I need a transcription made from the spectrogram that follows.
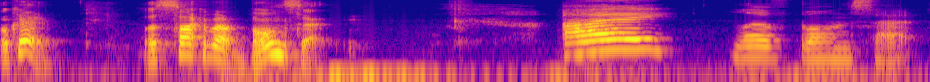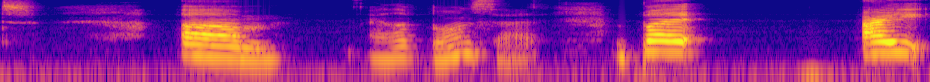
Okay, let's talk about bone set. I love bone set. Um, I love bone set, but I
